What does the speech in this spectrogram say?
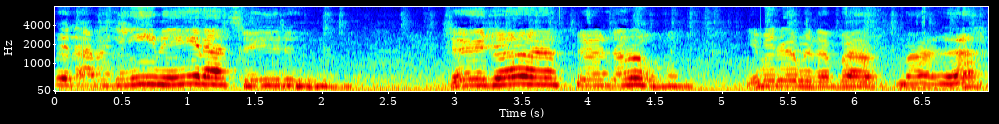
When I'm dreaming, I see you. Change afternoon. Give me living about my life.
